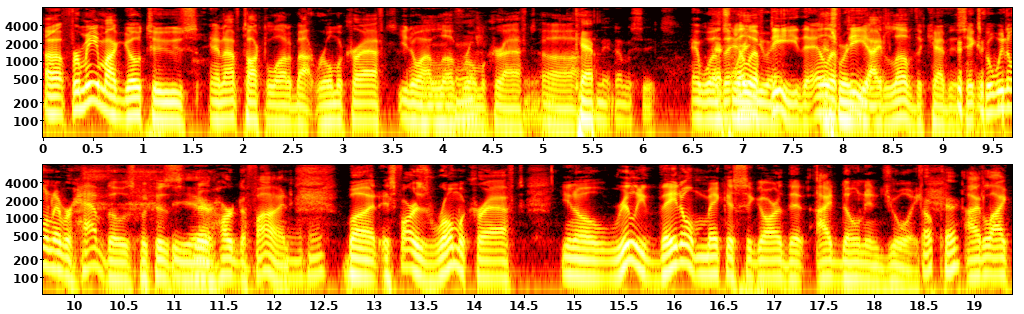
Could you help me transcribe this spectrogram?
uh, for me, my go-tos, and I've talked a lot about Roma Craft. You know, I love Roma Craft. Uh, Cabinet number six. And well, That's the LFD, the LFD, I love the Cabinet Six, but we don't ever have those because Yeah. Mm-hmm. they're hard to find. But as far as Roma Craft, you know, really, they don't make a cigar that I don't enjoy. Okay. I like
